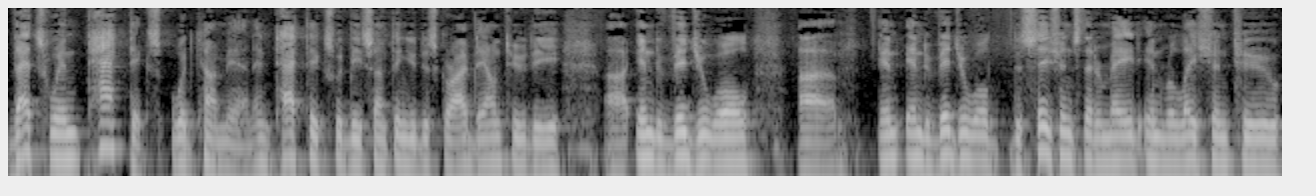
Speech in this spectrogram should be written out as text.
that's when tactics would come in. And tactics would be something you describe down to the uh, individual uh, in individual decisions that are made in relation to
